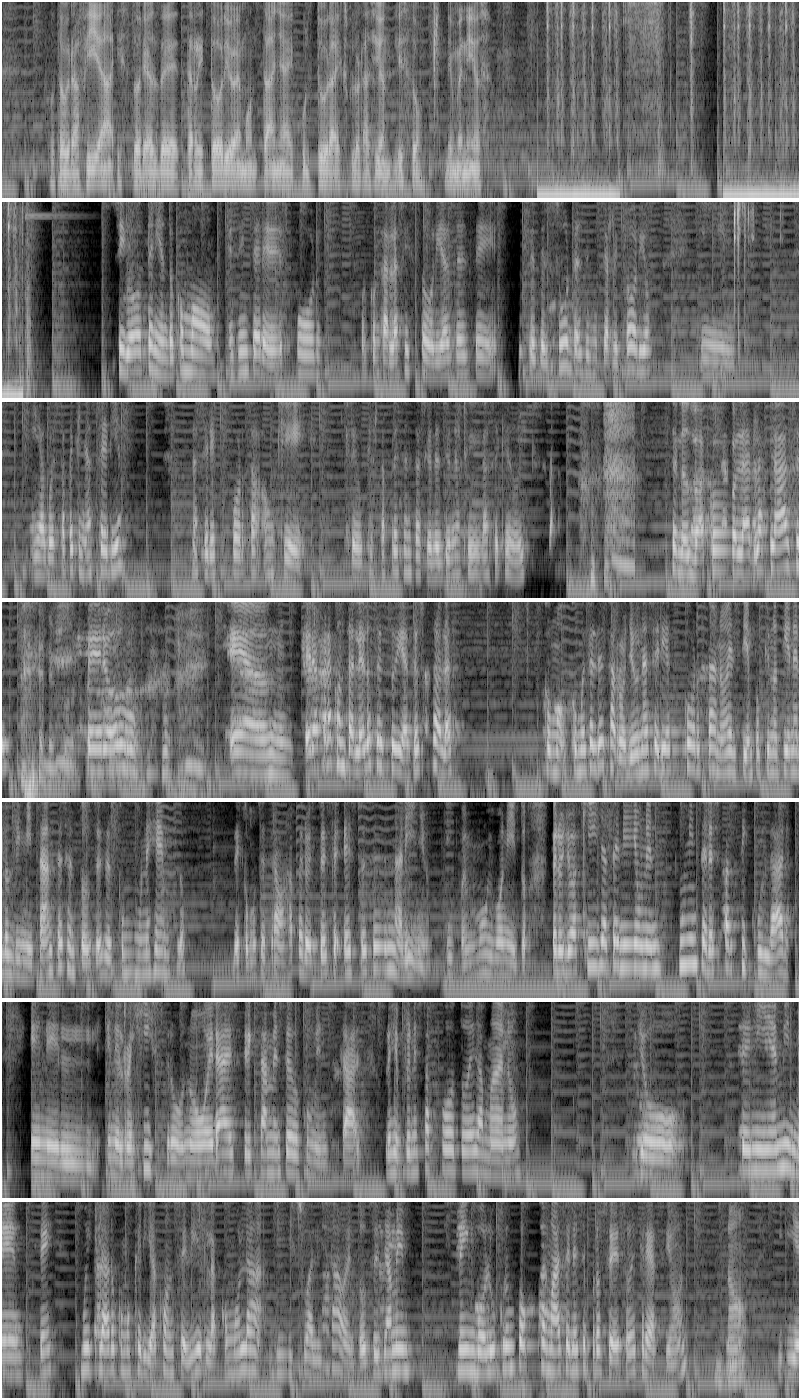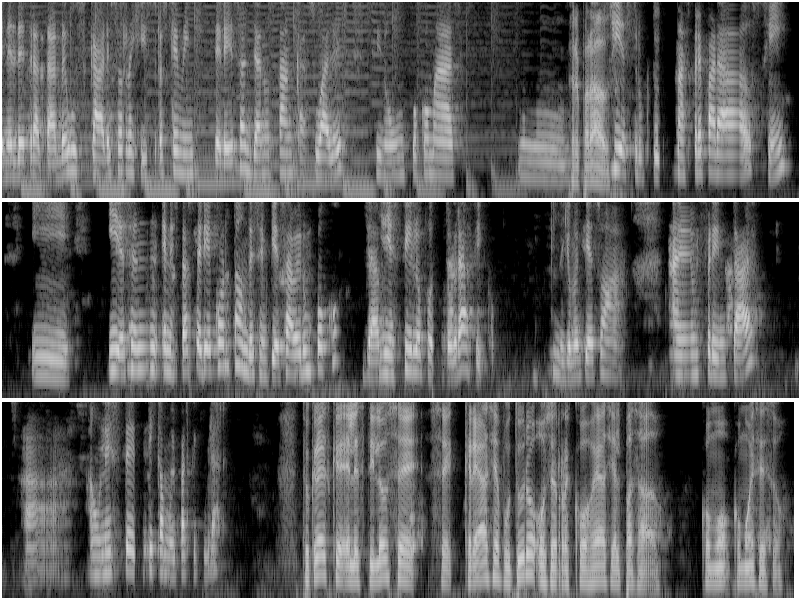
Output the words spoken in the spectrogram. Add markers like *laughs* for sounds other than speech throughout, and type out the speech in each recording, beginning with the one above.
fotografía, historias de territorio, de montaña, de cultura, de exploración. Listo, bienvenidos. Sigo teniendo como ese interés por, por contar las historias desde, desde el sur, desde mi territorio y, y hago esta pequeña serie, una serie corta, aunque creo que esta presentación es de una clase que doy. *laughs* se nos va a colar la clase. *laughs* Pero *laughs* em, era para contarle a los estudiantes cómo, cómo, es el desarrollo de una serie corta, ¿no? El tiempo que uno tiene, los limitantes, entonces es como un ejemplo de cómo se trabaja, pero esto es, esto es en Nariño y fue muy bonito. Pero yo aquí ya tenía un, un interés particular en el, en el registro, no era estrictamente documental. Por ejemplo, en esta foto de la mano yo tenía en mi mente muy claro cómo quería concebirla, cómo la visualizaba. Entonces ya me, me involucro un poco más en ese proceso de creación, ¿no? Y en el de tratar de buscar esos registros que me interesan, ya no tan casuales, sino un poco más... Mm, preparados. Sí, más preparados, sí. Y, y es en, en, esta serie corta donde se empieza a ver un poco ya mi estilo fotográfico, donde yo me empiezo a, a enfrentar a, una estética muy particular. ¿Tú crees que el estilo se, se, crea hacia futuro o se recoge hacia el pasado? ¿Cómo, cómo es eso?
